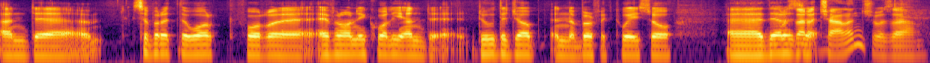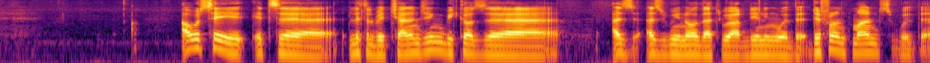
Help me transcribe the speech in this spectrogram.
and um separate the work for uh, everyone equally and uh, do the job in a perfect way so uh, there was that a a- challenge? Was that I would say it's a little bit challenging because uh, as as we know that we are dealing with different minds with uh,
